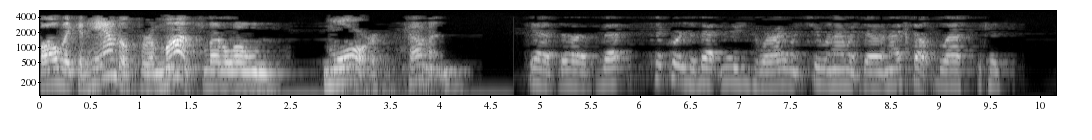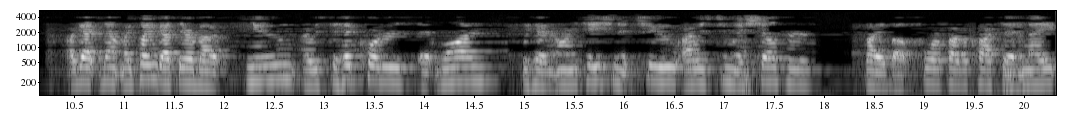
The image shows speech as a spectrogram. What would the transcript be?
all they could handle for a month, let alone more coming. Yeah, the vet, headquarters of Baton Rouge is where I went to when I went down, and I felt blessed because I got down, my plane got there about noon. I was to headquarters at one. We had an orientation at two. I was to my shelter by about four or five o'clock that mm-hmm. night,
